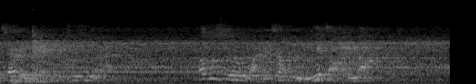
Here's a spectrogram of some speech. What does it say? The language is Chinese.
三个月出去玩，他说是晚上。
